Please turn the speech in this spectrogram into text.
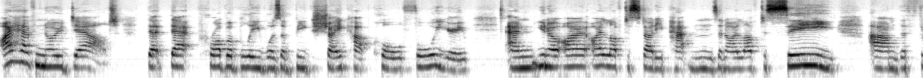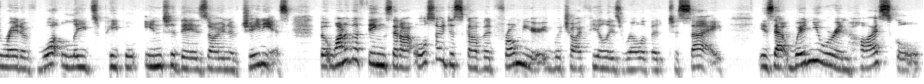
I have no doubt that that probably was a big shake up call for you. And, you know, I, I love to study patterns and I love to see um, the thread of what leads people into their zone of genius. But one of the things that I also discovered from you, which I feel is relevant to say, is that when you were in high school,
